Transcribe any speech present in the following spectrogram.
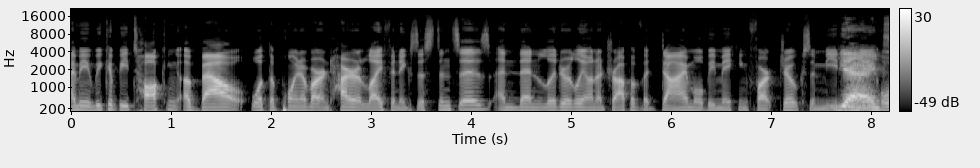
I mean, we could be talking about what the point of our entire life and existence is, and then literally on a drop of a dime, we'll be making fart jokes immediately, Yeah, exactly.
